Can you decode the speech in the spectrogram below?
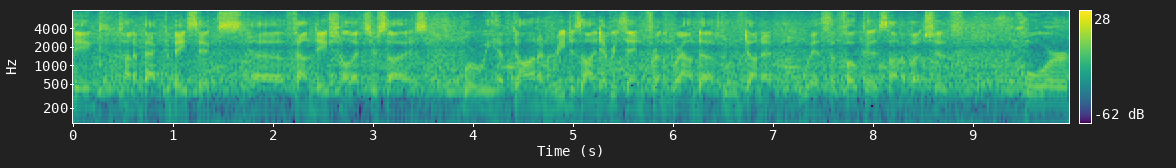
big kind of back to basics uh, foundational exercise where we have gone and redesigned everything from the ground up. We've done it with a focus on a bunch of core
